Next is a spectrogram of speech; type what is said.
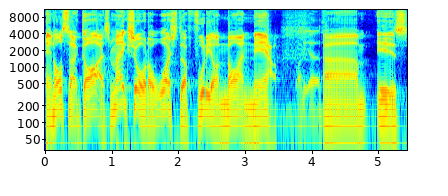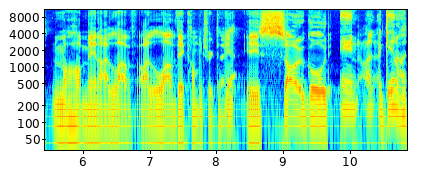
And also, guys, make sure to watch the footy on Nine now. Bloody earth. Um, it is oh man, I love I love their commentary team. Yeah. It is so good, and I, again, I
